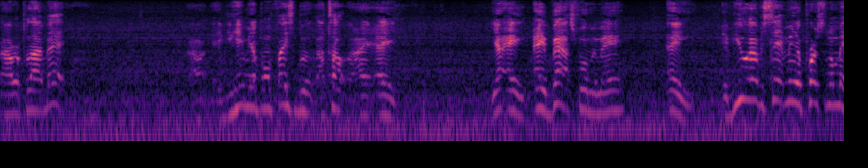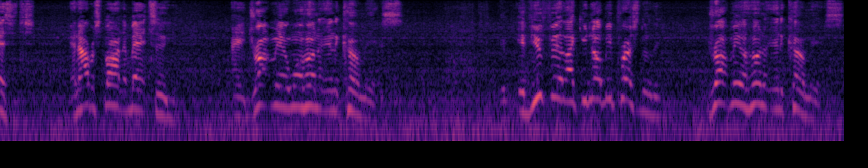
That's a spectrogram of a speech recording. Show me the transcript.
I reply back. Uh, if you hit me up on Facebook, I talk. Hey, hey, yeah, hey, hey, vouch for me, man. Hey, if you ever sent me a personal message and I responded back to you, hey, drop me a 100 in the comments. If, if you feel like you know me personally, drop me a 100 in the comments.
